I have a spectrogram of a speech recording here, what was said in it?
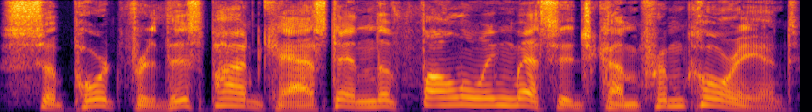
Support for this podcast and the following message come from Corient.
